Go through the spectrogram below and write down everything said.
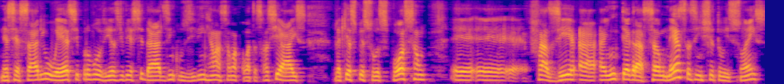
necessário é se promover as diversidades, inclusive em relação a cotas raciais, para que as pessoas possam é, é, fazer a, a, integração nessas instituições,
